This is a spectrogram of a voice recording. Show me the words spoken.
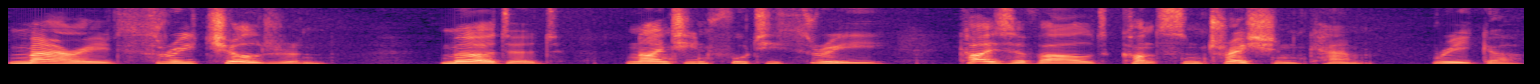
married, three children, murdered, 1943, Kaiserwald concentration camp, Riga.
